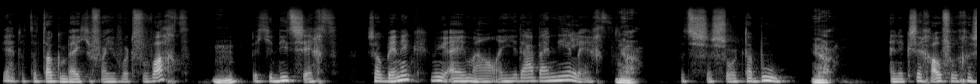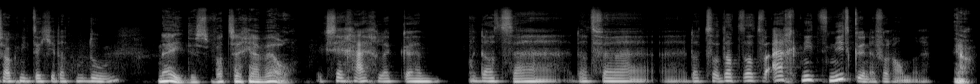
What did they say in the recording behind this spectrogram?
ja, dat dat ook een beetje van je wordt verwacht. Mhm. Dat je niet zegt, zo ben ik nu eenmaal. En je daarbij neerlegt. Ja. Dat is een soort taboe. Ja. En ik zeg overigens ook niet dat je dat moet doen. Nee, dus wat zeg jij wel? Ik zeg eigenlijk ehm, dat, uh, dat, we, uh, dat, dat, dat we eigenlijk niet, niet kunnen veranderen. Ja.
